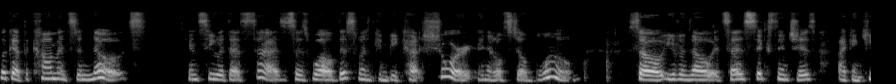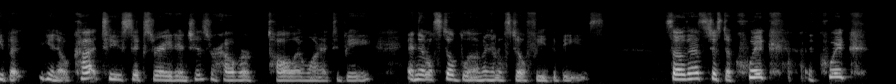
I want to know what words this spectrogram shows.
look at the comments and notes and see what that says. It says, well, this one can be cut short and it'll still bloom. So even though it says six inches, I can keep it, you know, cut to six or eight inches or however tall I want it to be, and it'll still bloom and it'll still feed the bees. So that's just a quick, a quick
